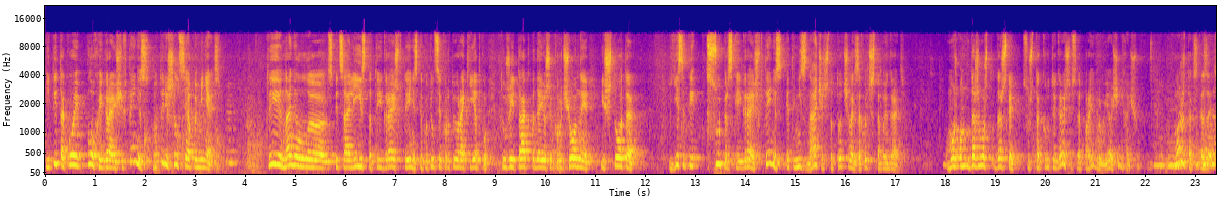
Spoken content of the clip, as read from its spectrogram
И ты такой плохо играющий в теннис, но ты решил себя поменять. Ты нанял э, специалиста, ты играешь в теннис, ты купил себе крутую ракетку, ты уже и так подаешь и крученые, и что-то. если ты суперско играешь в теннис, это не значит, что тот человек захочет с тобой играть. Может, он даже может даже сказать, слушай, так круто играешь, я всегда проигрываю, я вообще не хочу. Может так сказать?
